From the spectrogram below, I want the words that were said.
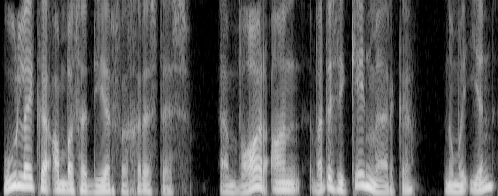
hoe lyk 'n ambassadeur vir Christus? En waaraan wat is die kenmerke? Nommer 1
